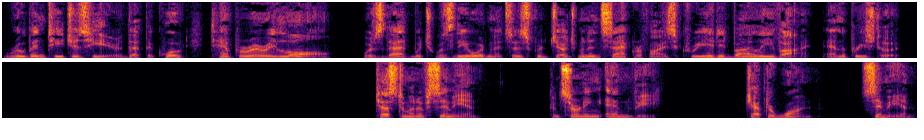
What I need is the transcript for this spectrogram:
Reuben teaches here that the quote, temporary law was that which was the ordinances for judgment and sacrifice created by Levi and the priesthood. Testament of Simeon Concerning Envy Chapter 1 Simeon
